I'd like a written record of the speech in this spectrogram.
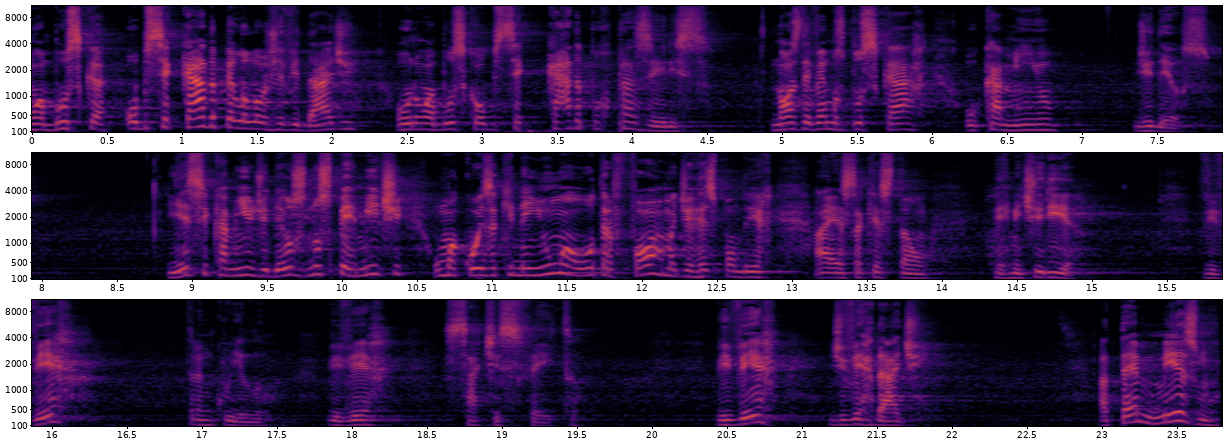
numa busca obcecada pela longevidade ou numa busca obcecada por prazeres, nós devemos buscar o caminho de Deus. E esse caminho de Deus nos permite uma coisa que nenhuma outra forma de responder a essa questão permitiria: viver tranquilo, viver satisfeito, viver de verdade. Até mesmo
